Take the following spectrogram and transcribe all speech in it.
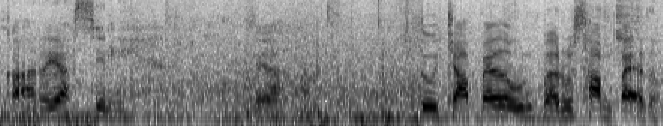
ke area sini. Ya tuh capel baru sampai tuh.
